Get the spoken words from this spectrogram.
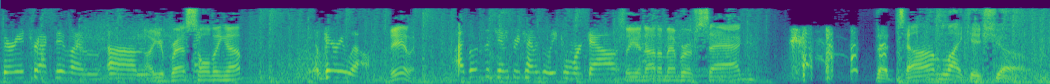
very attractive. I'm um, Are your breasts holding up? very well. Really? I go to the gym three times a week and work out. So you're not a member of SAG? The Tom Leykis Show.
